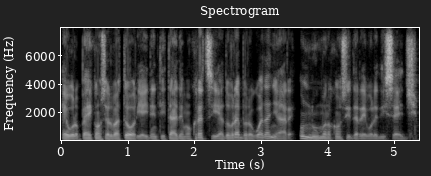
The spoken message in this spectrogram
europei conservatori e identità e democrazia, dovrebbero guadagnare un numero considerevole di seggi.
